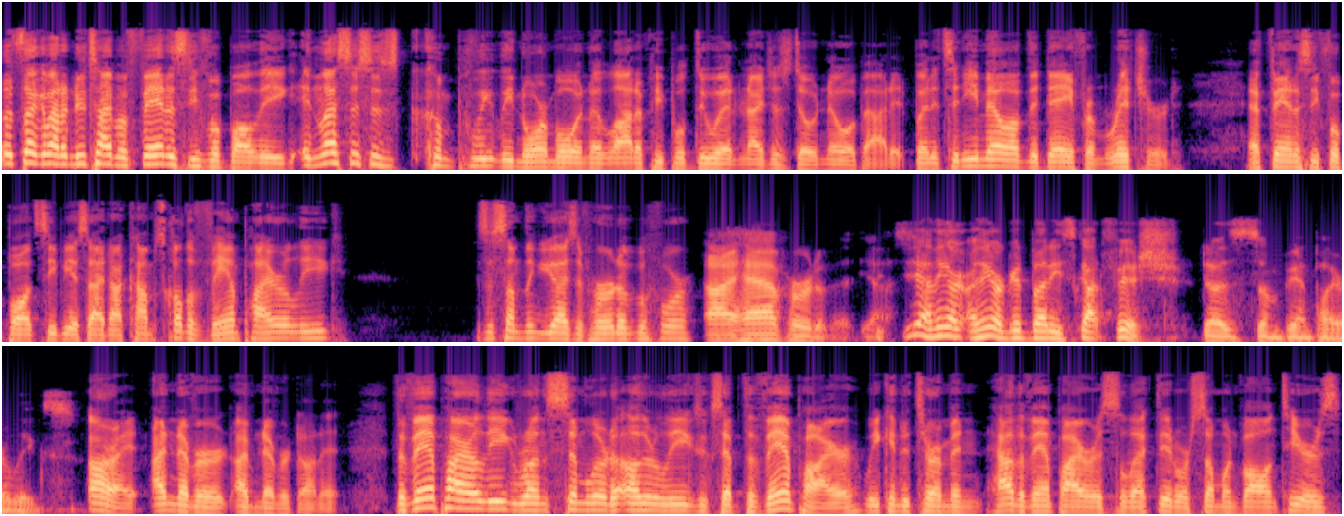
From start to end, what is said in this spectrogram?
let's talk about a new type of fantasy football league. Unless this is completely normal and a lot of people do it and I just don't know about it. But it's an email of the day from Richard at fantasyfootball at cbsi.com. It's called the Vampire League. Is this something you guys have heard of before? I have heard of it. Yes. Yeah, I think our, I think our good buddy Scott Fish does some vampire leagues. All right, I never, I've never done it. The Vampire League runs similar to other leagues, except the vampire. We can determine how the vampire is selected, or someone volunteers.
